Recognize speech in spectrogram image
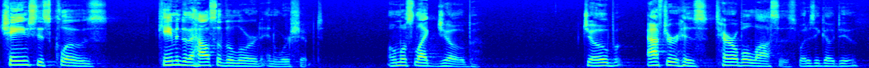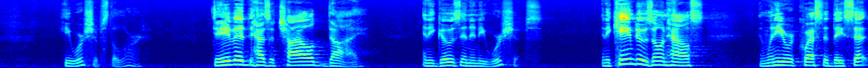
changed his clothes, came into the house of the Lord, and worshiped. Almost like Job. Job, after his terrible losses, what does he go do? He worships the Lord. David has a child die, and he goes in and he worships. And he came to his own house and when he requested, they set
